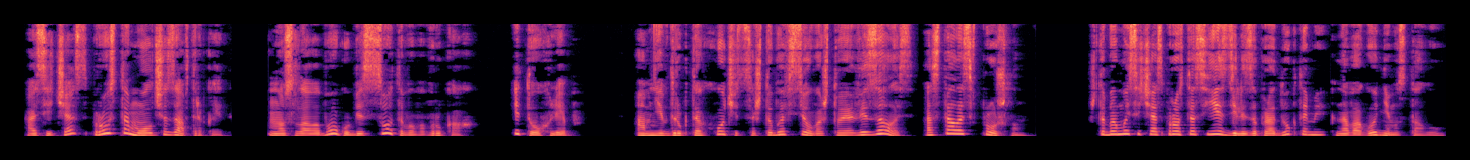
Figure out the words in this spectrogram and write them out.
а сейчас просто молча завтракает. Но, слава богу, без сотового в руках. И то хлеб. А мне вдруг так хочется, чтобы все, во что я ввязалась, осталось в прошлом. Чтобы мы сейчас просто съездили за продуктами к новогоднему столу.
